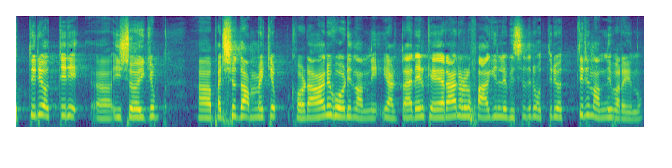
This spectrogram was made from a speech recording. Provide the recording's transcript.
ഒത്തിരി ഒത്തിരി ഈശോയ്ക്കും പരിശുദ്ധ അമ്മയ്ക്കും കോടാനുകോടി നന്ദി. ഈ അൾത്താരയിൽ കയറാനുള്ള ഭാഗ്യം ലഭിച്ചതിന് ഒത്തിരി ഒത്തിരി നന്ദി പറയുന്നു.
